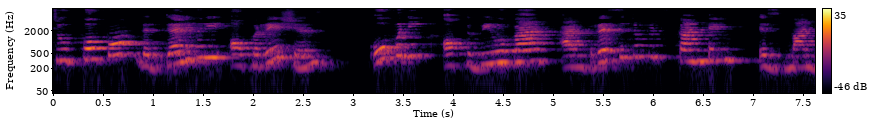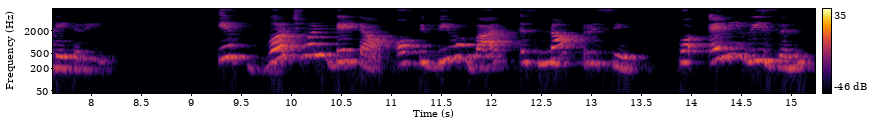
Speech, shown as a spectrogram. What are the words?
to perform the delivery operations, opening of the BO bag and receipt of its content is mandatory. If virtual data of the BO bag is not received for any reason,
